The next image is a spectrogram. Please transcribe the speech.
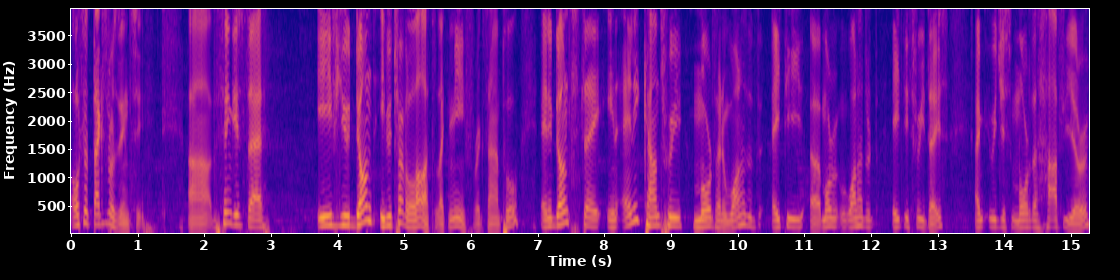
Also, tax residency. Uh, the thing is that if you don't, if you travel a lot, like me, for example, and you don't stay in any country more than 180, uh, more 183 days, which is more than half a year,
